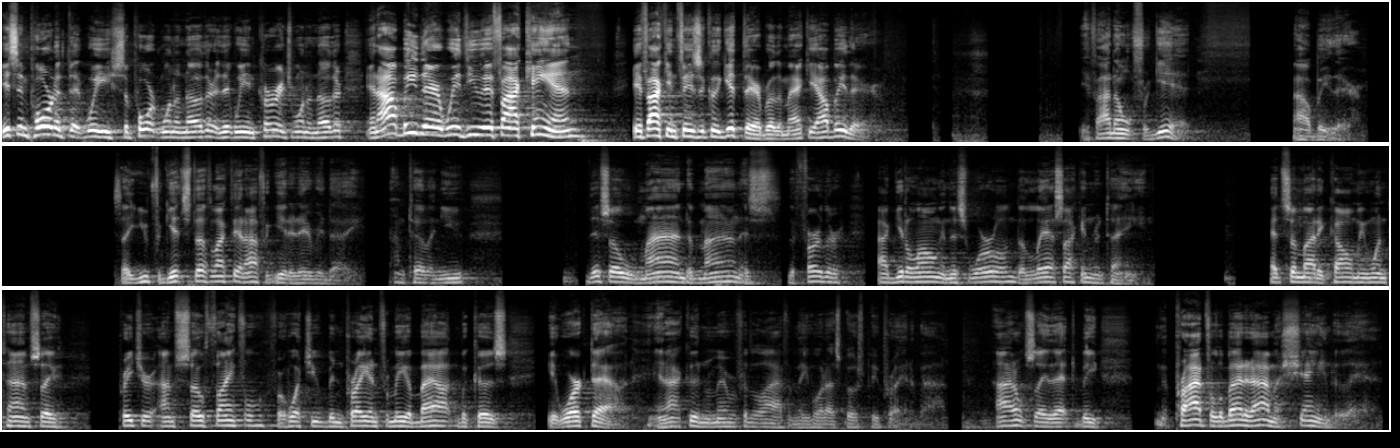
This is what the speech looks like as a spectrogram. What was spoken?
It's important that we support one another, that we encourage one another, and I'll be there with you if I can. If I can physically get there, Brother Mackey, I'll be there. If I don't forget, I'll be there. Say, you forget stuff like that? I forget it every day. I'm telling you, this old mind of mine is the further I get along in this world, the less I can retain. Had somebody call me one time say, Preacher, I'm so thankful for what you've been praying for me about because it worked out. And I couldn't remember for the life of me what I was supposed to be praying about. I don't say that to be prideful about it. I'm ashamed of that.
